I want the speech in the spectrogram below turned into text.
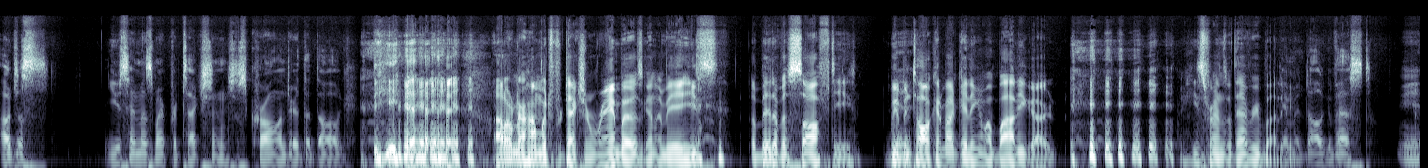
I'll just use him as my protection. Just crawl under the dog. Yeah. I don't know how much protection Rambo is gonna be. He's a bit of a softy. We've been talking about getting him a bodyguard. He's friends with everybody. Get him a dog vest. yeah.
